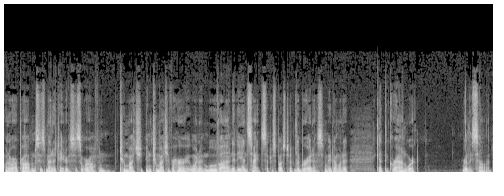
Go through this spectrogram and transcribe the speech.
One of our problems as meditators is that we're often too much in too much of a hurry. We want to move on to the insights that are supposed to liberate us, and we don't want to get the groundwork really solid.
